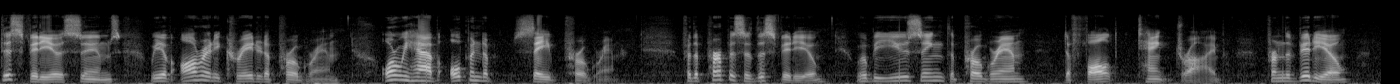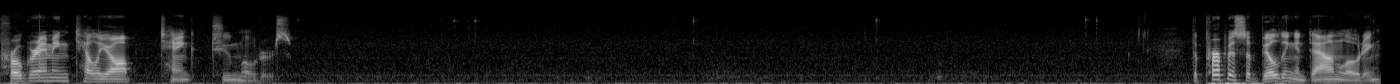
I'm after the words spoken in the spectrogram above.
This video assumes we have already created a program or we have opened a saved program. For the purpose of this video, we'll be using the program default tank drive from the video Programming Teleop Tank 2 Motors. The purpose of building and downloading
